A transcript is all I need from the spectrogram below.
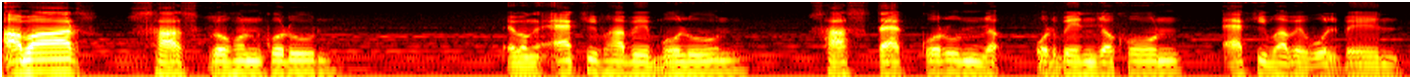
আবার শ্বাস গ্রহণ করুন এবং একইভাবে বলুন, শ্বাস ত্যাগ করুন করবেন যখন, একইভাবে বলবেন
